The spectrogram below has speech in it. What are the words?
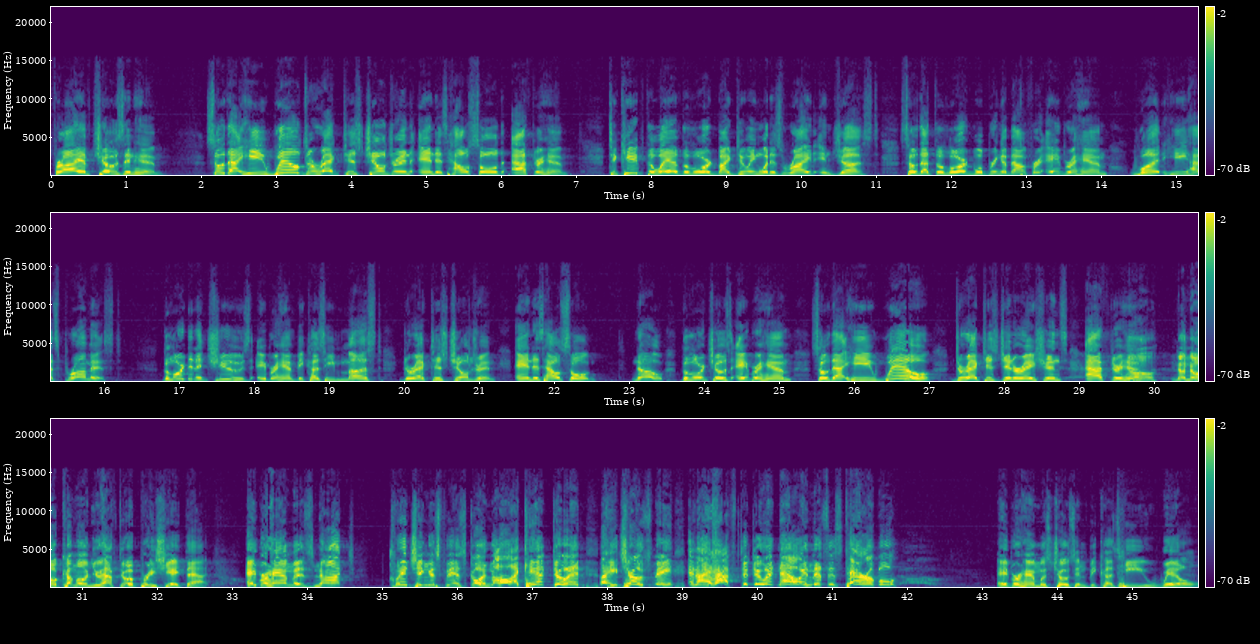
For I have chosen him so that he will direct his children and his household after him, to keep the way of the Lord by doing what is right and just, so that the Lord will bring about for Abraham what he has promised. The Lord didn't choose Abraham because he must direct his children and his household. No, the Lord chose Abraham so that he will direct his generations after him. No, no, no, come on, you have to appreciate that. Abraham is not clenching his fist, going, Oh, I can't do it. He chose me, and I have to do it now, and this is terrible. Abraham was chosen because he will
